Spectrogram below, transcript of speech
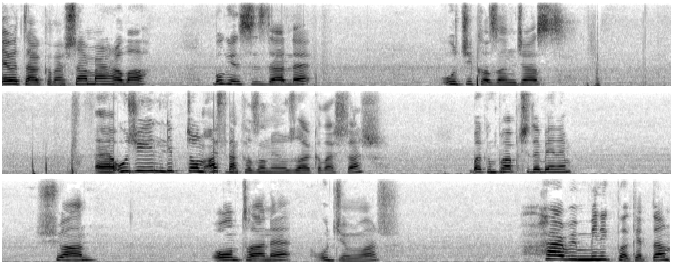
Evet arkadaşlar merhaba. Bugün sizlerle Uci kazanacağız. Ee, Uci'yi Lipton Ice'den kazanıyoruz arkadaşlar. Bakın PUBG'de benim şu an 10 tane Uci'm var. Her bir minik paketten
